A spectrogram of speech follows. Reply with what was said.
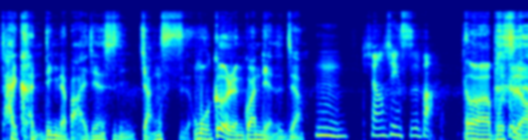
太肯定的把一件事情讲死，我个人观点是这样。嗯，相信司法。呃，不是哦，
